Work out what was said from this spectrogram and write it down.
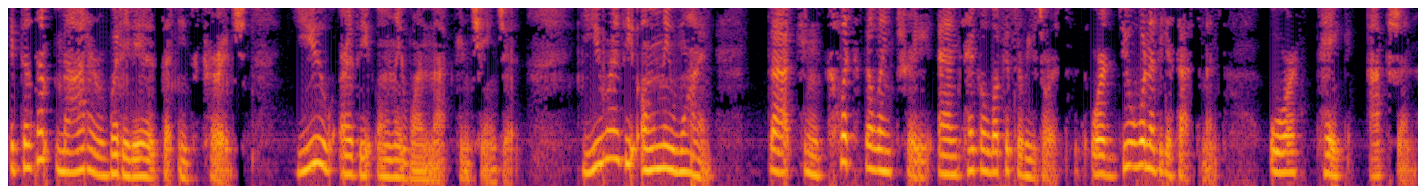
It doesn't matter what it is that needs courage. You are the only one that can change it. You are the only one that can click the link tree and take a look at the resources or do one of the assessments or take action.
